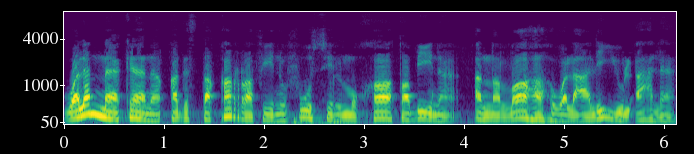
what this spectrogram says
ولما كان قد استقر في نفوس المخاطبين أن الله هو العلي الأعلى.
